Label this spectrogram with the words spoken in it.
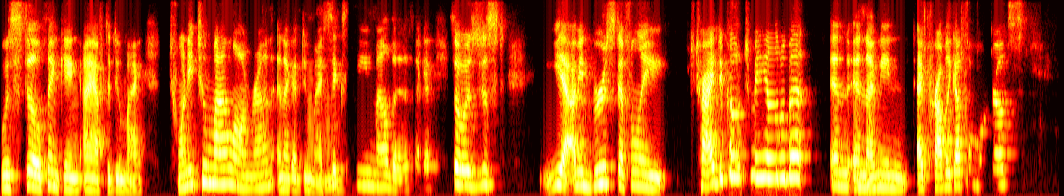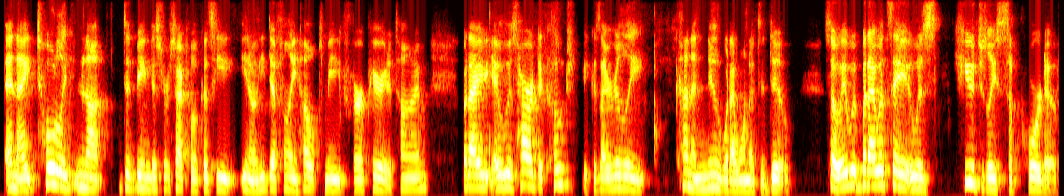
was still thinking I have to do my 22 mile long run and I got to do my mm-hmm. 16 mile this. I got, so it was just, yeah, I mean, Bruce definitely tried to coach me a little bit, and and I mm-hmm. mean, I probably got some workouts, and I totally not did being disrespectful because he, you know, he definitely helped me for a period of time, but I it was hard to coach because I really kind of knew what I wanted to do. So it would, but I would say it was hugely supportive,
